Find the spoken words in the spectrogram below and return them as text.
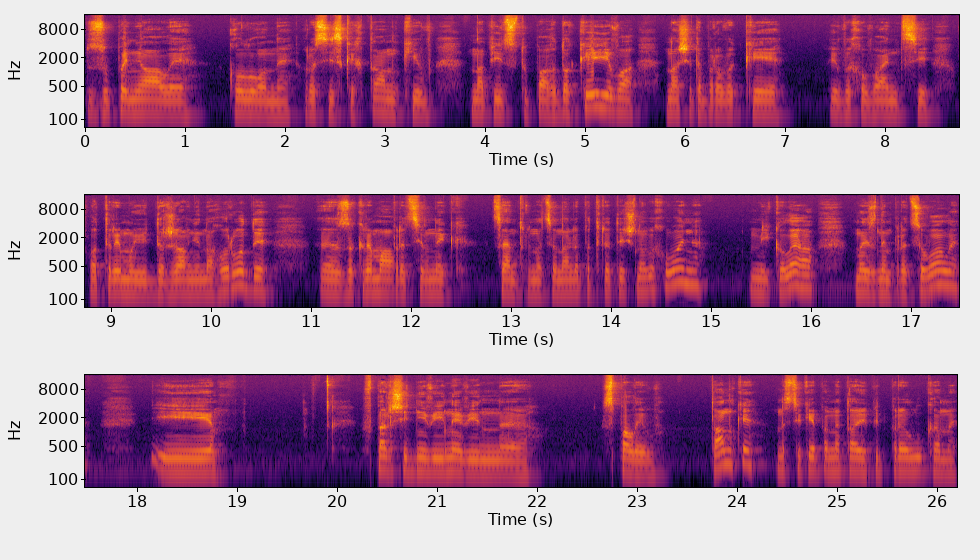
зупиняли колони російських танків на підступах до Києва. Наші таборовики і вихованці отримують державні нагороди. Е, Зокрема, працівник Центру національно-патріотичного виховання, мій колега, ми з ним працювали. І в перші дні війни він е, спалив танки, наскільки я пам'ятаю, під прилуками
